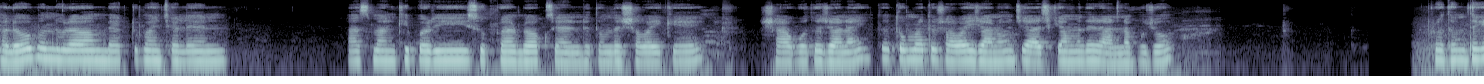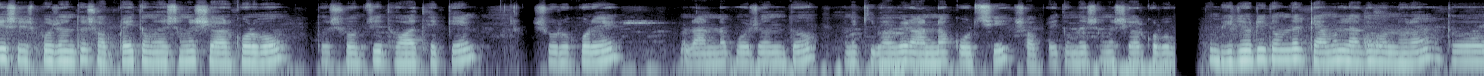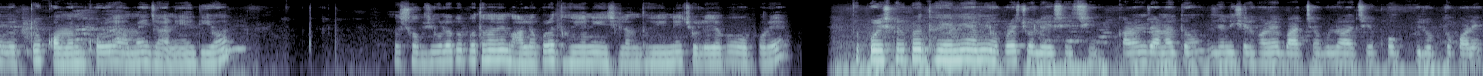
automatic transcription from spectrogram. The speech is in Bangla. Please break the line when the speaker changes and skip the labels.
হ্যালো বন্ধুরা ব্যাক টু মাই চ্যানেল আসমান কি পরি সুপ্রার ব্লগ চ্যানেলে তোমাদের সবাইকে স্বাগত জানাই। তো তোমরা তো সবাই জানো যে আজকে আমাদের রান্না পুজো। প্রথম থেকে শেষ পর্যন্ত সবটাই তোমাদের সঙ্গে শেয়ার করব। তো সবজি ধোয়া থেকে শুরু করে রান্না পর্যন্ত মানে কীভাবে রান্না করছি সবটাই তোমাদের সঙ্গে শেয়ার করব। ভিডিওটি তোমাদের কেমন লাগে বন্ধুরা, তো একটু কমেন্ট করে আমায় জানিয়ে দিও। তো সবজিগুলোকে প্রথমে আমি ভালো করে ধুয়ে নিয়েছিলাম, ধুয়ে নিয়ে চলে যাব ওপরে। তো পরিষ্কার করে ধুয়ে নিয়ে আমি ওপরে চলে এসেছি। কারণ জানো তো যে নিচের ঘরে বাচ্চাগুলো আছে খুব বিরক্ত করে,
